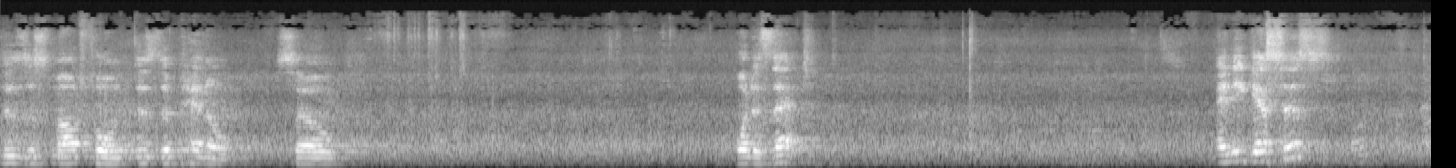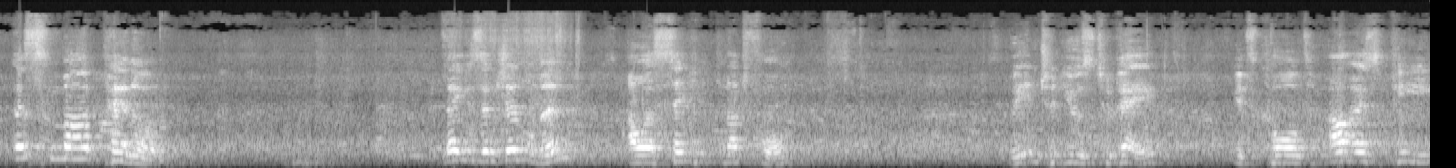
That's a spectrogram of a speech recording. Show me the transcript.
this is a smartphone, this is a panel. So what is that? Any guesses? A smart panel. Ladies and gentlemen, our second platform we introduced today, it's called RSP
